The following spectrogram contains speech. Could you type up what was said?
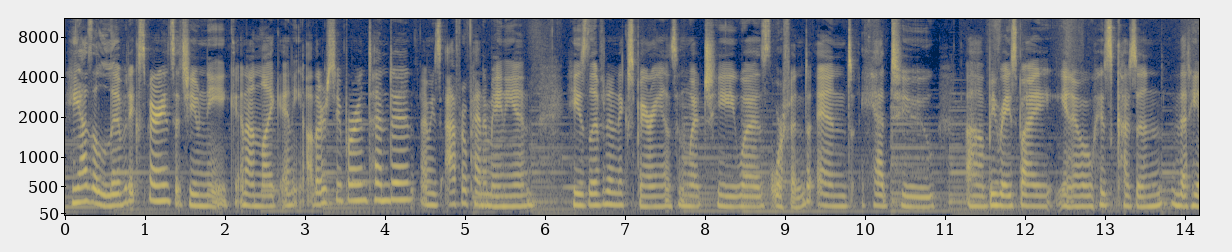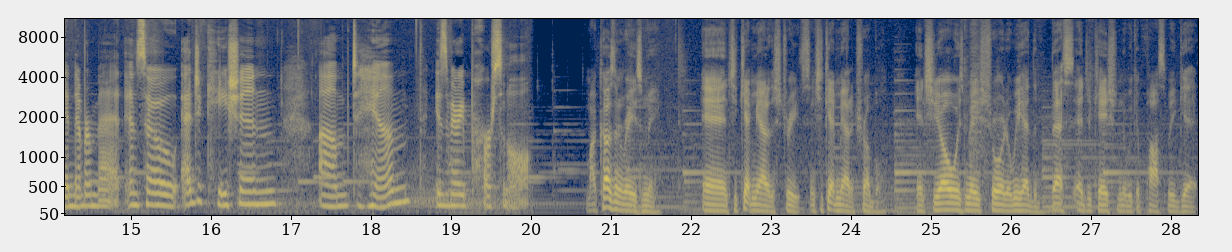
he has a lived experience that's unique and unlike any other superintendent. I mean, he's Afro-Panamanian. He's lived an experience in which he was orphaned and he had to uh, be raised by, you know, his cousin that he had never met. And so education um, to him is very personal. My cousin raised me and she kept me out of the streets and she kept me out of trouble. And she always made sure that we had the best education that we could possibly get.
